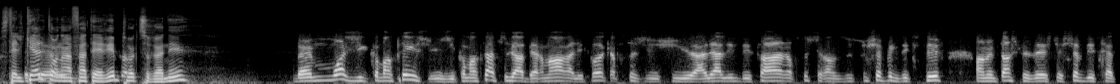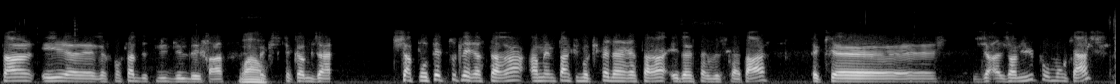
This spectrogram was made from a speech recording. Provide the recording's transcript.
C'était lequel que- ton enfant terrible, toi, que tu renais? Ben moi, j'ai commencé, j'ai commencé à celui à Bernard à l'époque. Après ça, je suis allé à l'île des Sœurs. Après ça, je suis rendu sous-chef exécutif. En même temps, je faisais, j'étais chef des traiteurs et euh, responsable de celui de l'île des Sœurs. Wow. J'étais comme, chapeautais tous les restaurants en même temps que je m'occupais d'un restaurant et d'un service traiteur. Fait que, euh, j'en ai eu pour mon cash.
